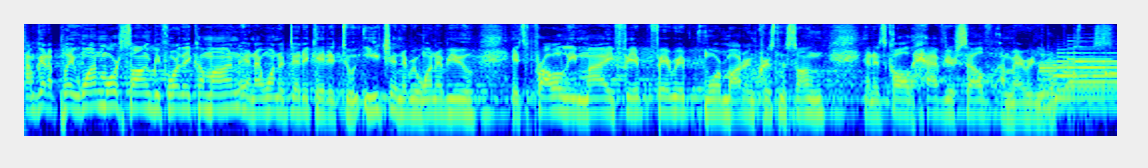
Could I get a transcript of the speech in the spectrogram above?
I'm going to play one more song before they come on, and I want to dedicate it to each and every one of you. It's probably my fa- favorite, more modern Christmas song, and it's called Have Yourself a Merry Little Christmas.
